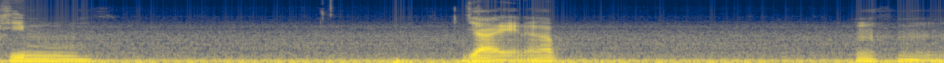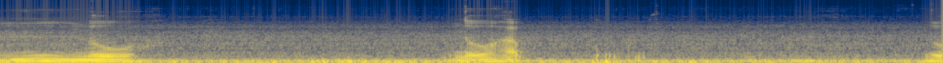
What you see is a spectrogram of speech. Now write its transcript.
พิมพ์ ใหญ่นะครับ อือหือดู ดูครับ ดู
